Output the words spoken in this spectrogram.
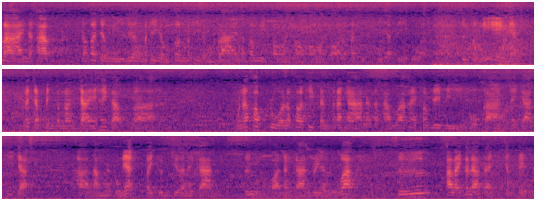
ปลายนะครับ แล้วก็จะมีเรื่องมัธยมต้นมัธยมปลาย แล้วก็มีปวชปวสแล้วก็ถึงปริญญาตรีด้วย ซึ่งตรงนี้เองเนี่ยก็จะเป็นกำลังใจให้กับหัวหน้าครอบครัวแล้วก็ที่เป็นพนักงานนะครับ ว่าให้เขาได้มีโอกาสในการที่จะนำเงินตรงนี้ไปจุนเจือในการซื้ออุปกรณ์ทางการเรียนหรือว่าซื้ออะไรก็แล้วแต่ที่จำเป็นใน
